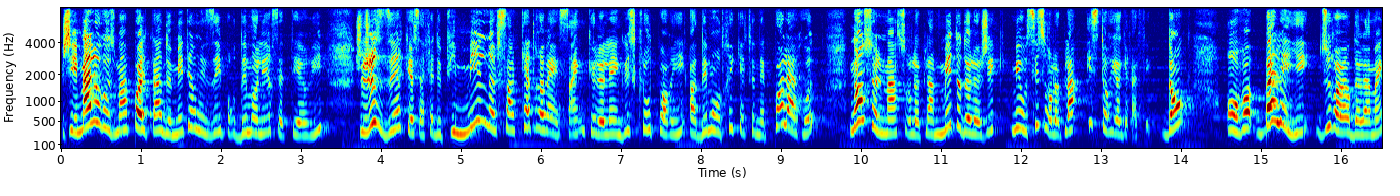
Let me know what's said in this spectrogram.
J'ai malheureusement pas le temps de m'éterniser pour démolir cette théorie. Je veux juste dire que ça fait depuis 1985 que le linguiste Claude Poirier a démontré qu'elle tenait pas la route, non seulement sur le plan méthodologique, mais aussi sur le plan historiographique. Donc, on va balayer du revers de la main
